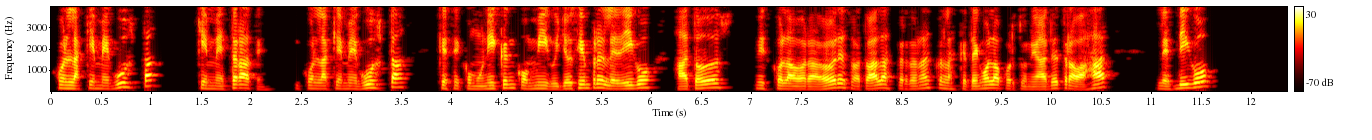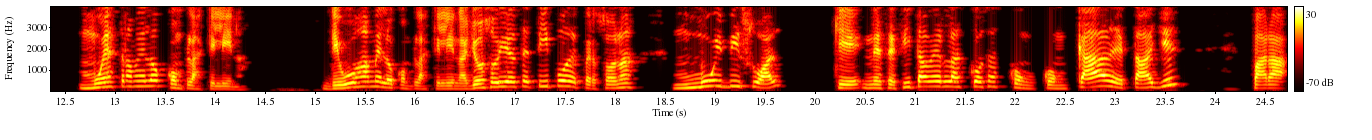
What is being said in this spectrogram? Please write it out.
con la que me gusta que me traten y con la que me gusta que se comuniquen conmigo. Yo siempre le digo a todos mis colaboradores o a todas las personas con las que tengo la oportunidad de trabajar, les digo, muéstramelo con plastilina, dibújamelo con plastilina. Yo soy ese tipo de persona muy visual que necesita ver las cosas con, con cada detalle para,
